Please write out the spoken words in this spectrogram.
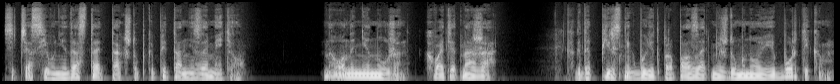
Сейчас его не достать так, чтобы капитан не заметил. Но он и не нужен. Хватит ножа. Когда пирсник будет проползать между мною и бортиком,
